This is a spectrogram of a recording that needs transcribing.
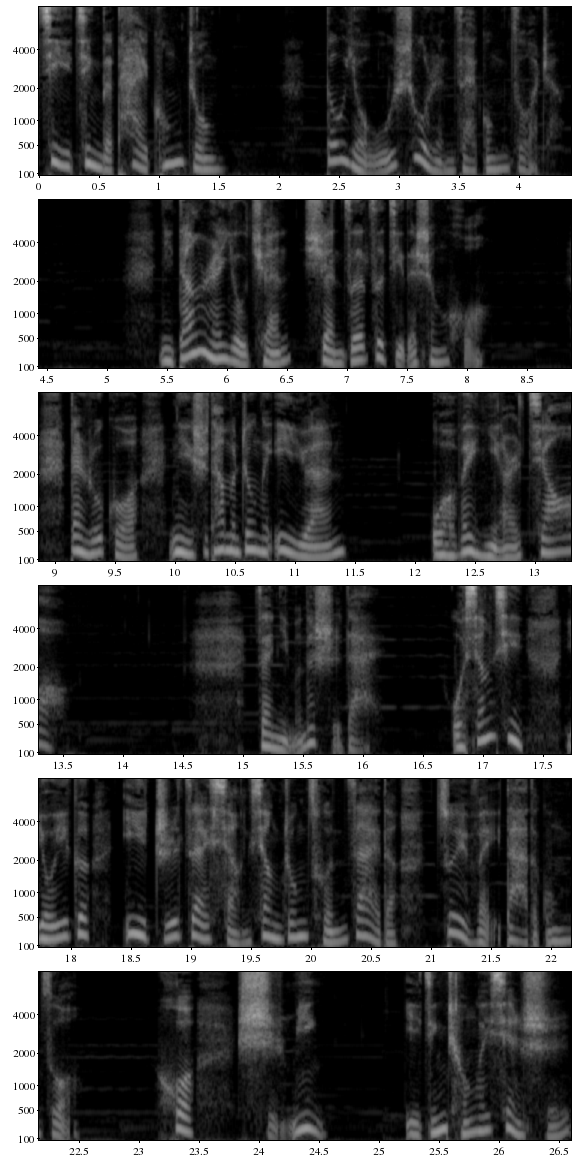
寂静的太空中，都有无数人在工作着。你当然有权选择自己的生活，但如果你是他们中的一员，我为你而骄傲。在你们的时代，我相信有一个一直在想象中存在的最伟大的工作，或使命，已经成为现实。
